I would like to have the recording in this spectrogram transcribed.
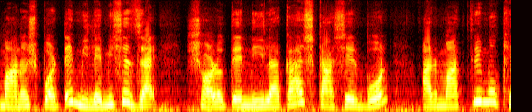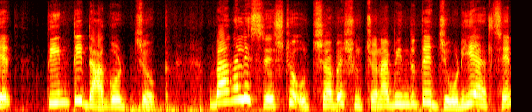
মানসপটে মিলেমিশে যায় শরতের নীলাকাশ, কাশের বন আর মাতৃমুখের তিনটি ডাগর চোখ। বাঙালি শ্রেষ্ঠ উৎসবের সূচনা বিন্দুতে জড়িয়ে আছেন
